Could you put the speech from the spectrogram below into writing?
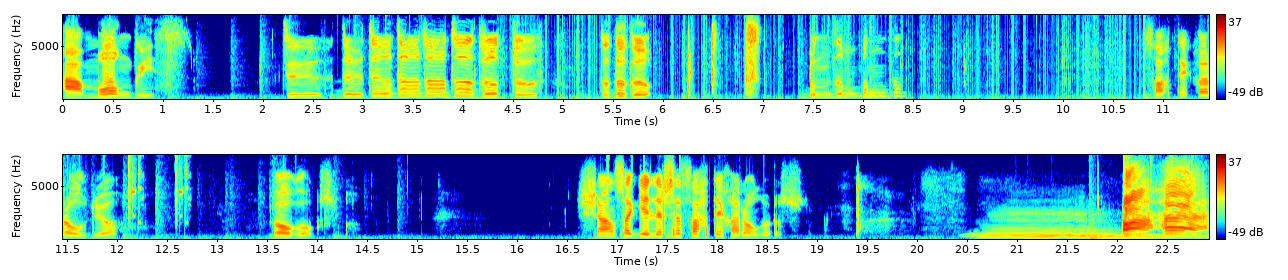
Among Us. Dı dı dı dı dı dı dı dı dı dı dı Bındım bındım. Sahtekar ol diyor. Roblox. Şansa gelirse sahtekar oluruz. Aha,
